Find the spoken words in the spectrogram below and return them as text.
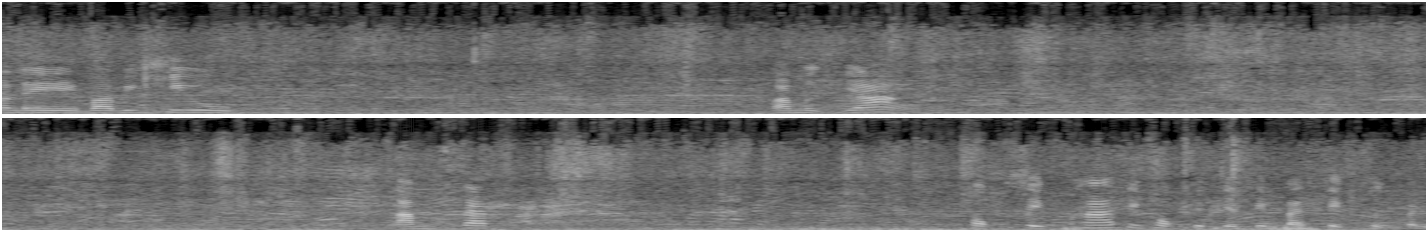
ทะเลบาร์บีคิวปลาหมึกย่างตำแซ่บหกสิบห้าสิบหกสิบเจ็ดสิบแปดสิบถึงเป็น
